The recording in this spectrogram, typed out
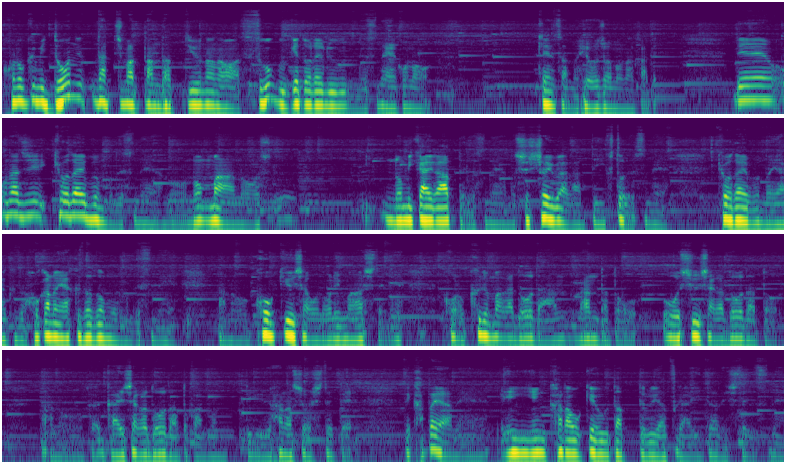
この組どうなっちまったんだっていうのはすごく受け取れるんですねこの健さんの表情の中で。で同じ兄弟分もですねあのの、まあ、あの飲み会があってですね、あの出所祝いがあって行くとですね、兄弟分のヤクザ、他のヤクザどももですね、あの高級車を乗り回してね、この車がどうだ、なんだと、押収車がどうだと、あの外車がどうだとかっていう話をしてて、で、片やね、延々カラオケを歌ってるやつがいたりしてですね、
